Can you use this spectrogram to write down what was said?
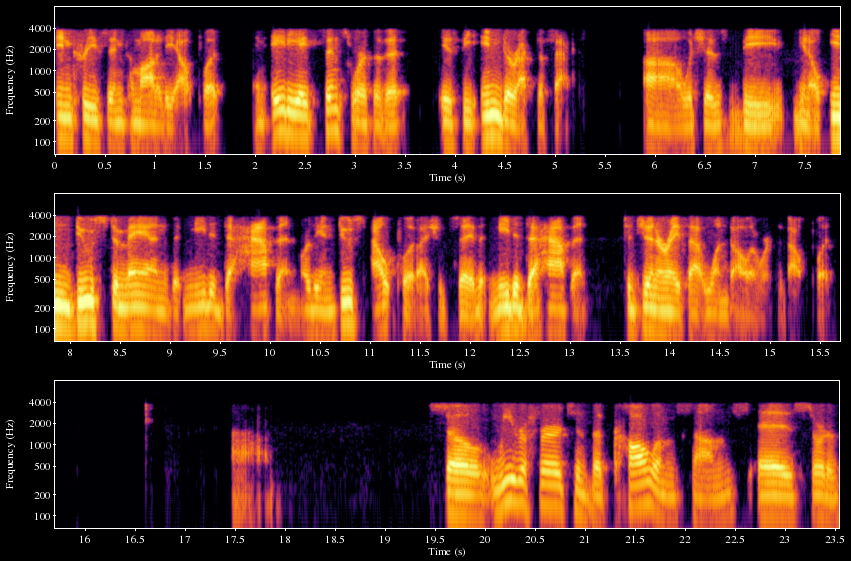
increase in commodity output, and 88 cents worth of it is the indirect effect, uh, which is the you know induced demand that needed to happen, or the induced output, I should say, that needed to happen to generate that one dollar worth of output. Um, so we refer to the column sums as sort of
